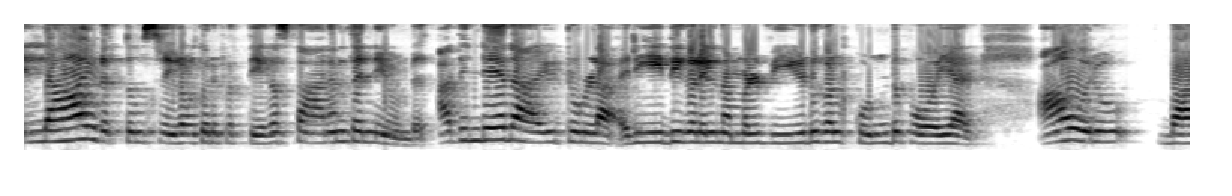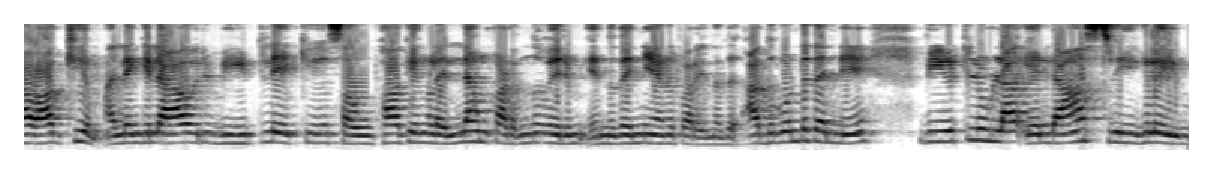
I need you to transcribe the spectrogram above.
എല്ലായിടത്തും സ്ത്രീകൾക്ക് ഒരു പ്രത്യേക സ്ഥാനം തന്നെയുണ്ട്. അതിന്റെതായിട്ടുള്ള രീതികളിൽ നമ്മൾ വീടുകൾ കൊണ്ടുപോയാൽ ആ ഒരു ഭാഗ്യം അല്ലെങ്കിൽ ആ ഒരു വീട്ടിലേക്ക് സൗഭാഗ്യങ്ങളെല്ലാം കടന്നു വരും എന്ന് തന്നെയാണ് പറയുന്നത്. അതുകൊണ്ട് തന്നെ വീട്ടിലുള്ള എല്ലാ സ്ത്രീകളെയും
